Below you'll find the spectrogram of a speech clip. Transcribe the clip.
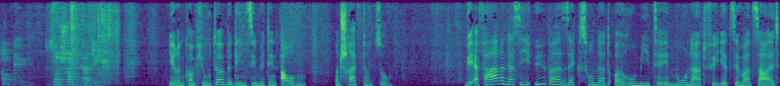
Okay, so schon fertig. Ihren Computer bedient sie mit den Augen und schreibt uns so. Wir erfahren, dass sie über 600 Euro Miete im Monat für ihr Zimmer zahlt.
